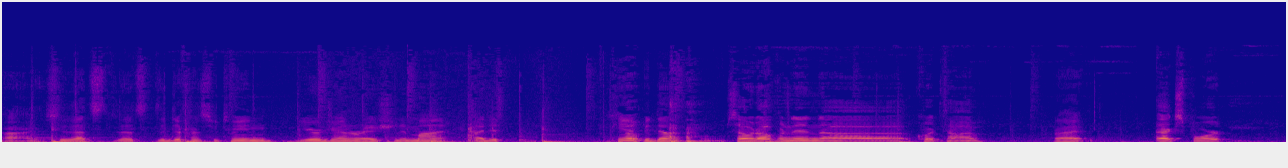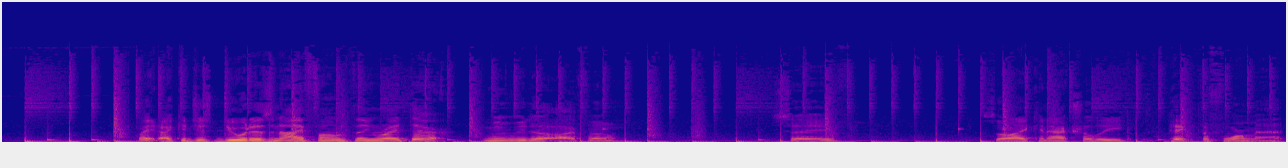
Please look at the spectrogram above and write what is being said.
All right. See, that's that's the difference between your generation and mine. I just can't be done, So it opened in uh, QuickTime. right? Export Wait, I could just do it as an iPhone thing right there, movie to iPhone. Save. so I can actually. Pick the format.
